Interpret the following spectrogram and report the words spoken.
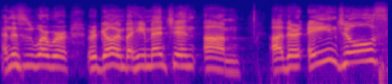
and this is where we're, we're going, but he mentioned um, uh, there are angels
